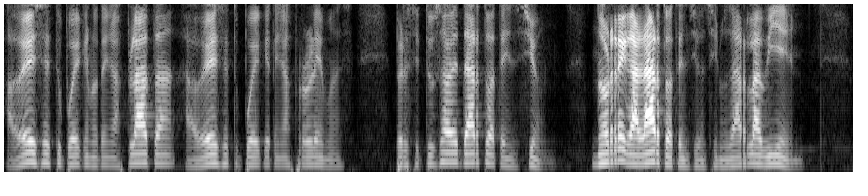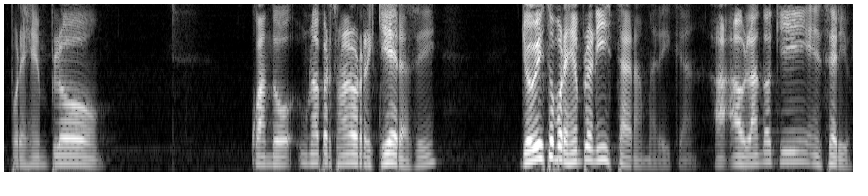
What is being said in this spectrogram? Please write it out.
A veces tú puedes que no tengas plata, a veces tú puedes que tengas problemas, pero si tú sabes dar tu atención, no regalar tu atención, sino darla bien. Por ejemplo, cuando una persona lo requiera, ¿sí? Yo he visto, por ejemplo, en Instagram, marica, hablando aquí en serio,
